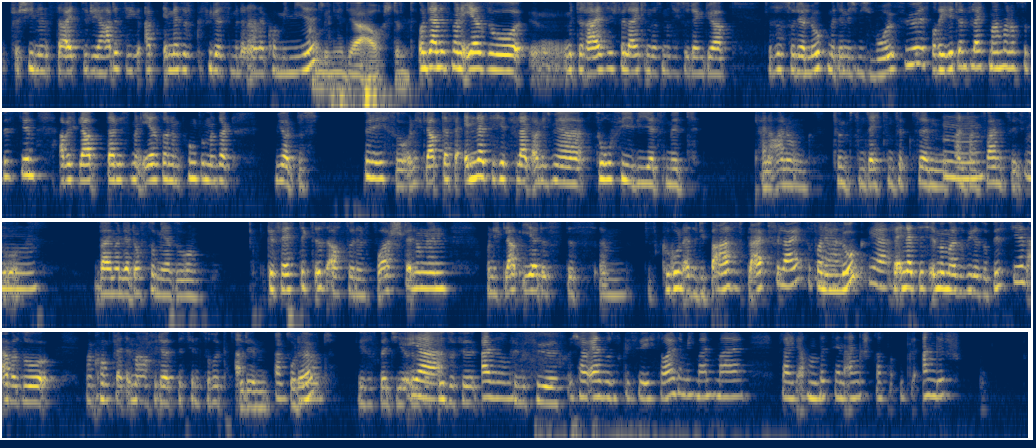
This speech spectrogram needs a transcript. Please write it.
verschiedenen Styles, die du ja hattest, ich habe immer so das Gefühl, dass sie miteinander kombiniert. Kombiniert, ja, auch, stimmt. Und dann ist man eher so ähm, mit 30 vielleicht und dass man sich so denkt, ja, das ist so der Look, mit dem ich mich wohlfühle. Es variiert dann vielleicht manchmal noch so ein bisschen, aber ich glaube, dann ist man eher so an einem Punkt, wo man sagt, ja, das bin ich so. Und ich glaube, da verändert sich jetzt vielleicht auch nicht mehr so viel wie jetzt mit, keine Ahnung, 15, 16, 17, mm. Anfang 20 so. Mm. Weil man ja doch so mehr so gefestigt ist, auch so in den Vorstellungen. Und ich glaube eher, dass das, ähm, das Grund, also die Basis bleibt vielleicht so von ja. dem Look, ja. verändert sich immer mal so wieder so ein bisschen, aber so, man kommt vielleicht immer auch wieder ein bisschen zurück zu dem, Absolut. oder? Wie ist es bei dir? Ja, Was hast du so für, also, für ein Gefühl? Ich habe eher so das Gefühl, ich sollte mich manchmal vielleicht auch ein bisschen angesprochen, anges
